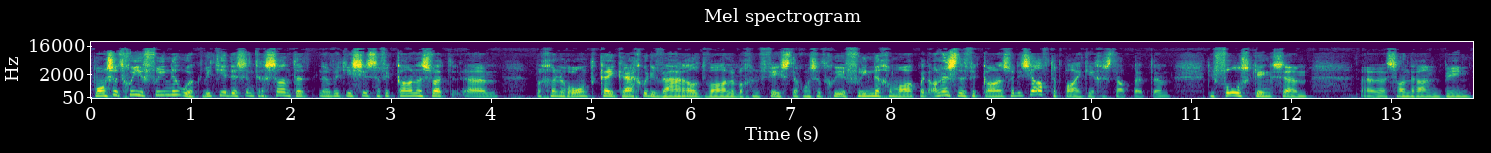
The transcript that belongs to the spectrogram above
Maar ons het goeie vriende ook. Weet jy, dis interessant dat nou weet jy Suid-Afrikaners wat ehm um, begin rondkyk reg oor die wêreld waar hulle begin vestig. Ons het goeie vriende gemaak met ander Suid-Afrikaners wat dieselfde paadjie gestap het. Ehm um, die Volkskengs ehm um, uh, Sandra en Ben.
